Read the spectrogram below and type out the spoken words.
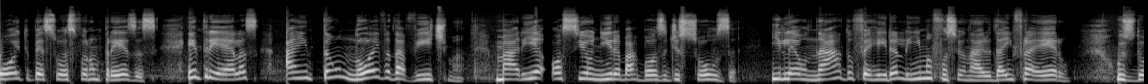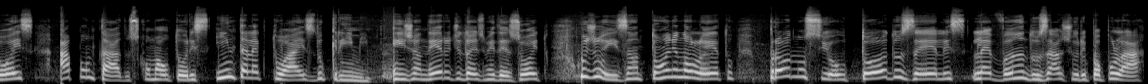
Oito pessoas foram presas, entre elas a então noiva da vítima, Maria Ocionira Barbosa de Souza, e Leonardo Ferreira Lima, funcionário da Infraero, os dois apontados como autores intelectuais do crime. Em janeiro de 2018, o juiz Antônio Noleto pronunciou todos eles, levando-os à júri popular,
